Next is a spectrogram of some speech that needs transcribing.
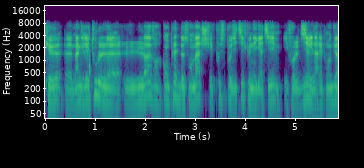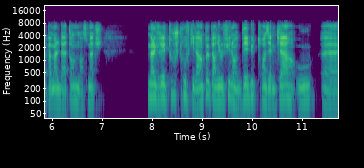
que euh, malgré tout, l'œuvre complète de son match est plus positive que négative. Il faut le dire, il a répondu à pas mal d'attentes dans ce match. Malgré tout, je trouve qu'il a un peu perdu le fil en début de troisième quart où euh,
